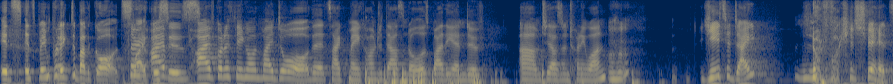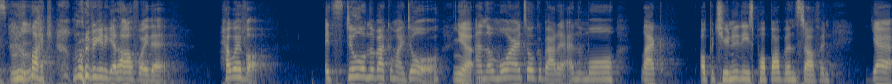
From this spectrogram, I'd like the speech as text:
It's it's been predicted by the gods. So like this I've, is I've got a thing on my door that's like make hundred thousand dollars by the end of um, 2021. Mm-hmm. Year to date, no fucking chance. Mm-hmm. Like I'm not even gonna get halfway there. However, it's still on the back of my door. Yeah. And the more I talk about it, and the more like opportunities pop up and stuff, and yeah,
